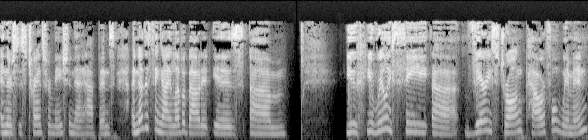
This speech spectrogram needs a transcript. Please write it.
And there's this transformation that happens. Another thing i love about it is um, you you really see uh, very strong, powerful women,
